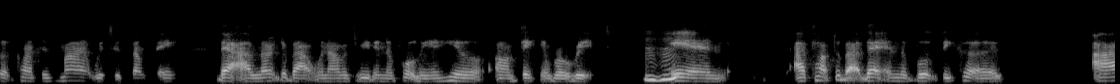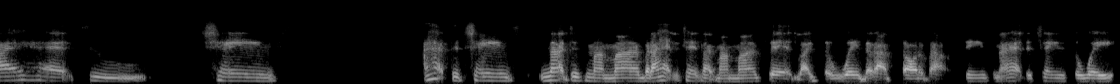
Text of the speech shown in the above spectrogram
subconscious mind, which is something that I learned about when I was reading Napoleon Hill, um, Think and Grow Rich. Mm-hmm. And I talked about that in the book because I had to change. I had to change not just my mind, but I had to change like my mindset, like the way that I thought about things, and I had to change the way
